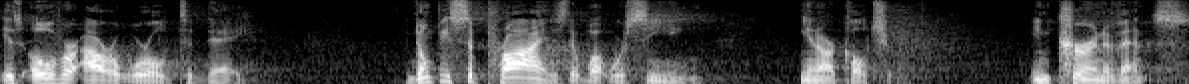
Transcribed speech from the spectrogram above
is over our world today. Don't be surprised at what we're seeing in our culture, in current events,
